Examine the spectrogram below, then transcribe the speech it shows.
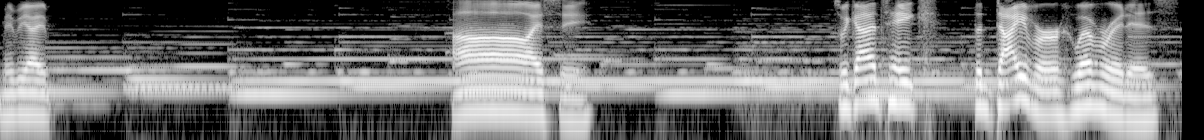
Maybe I... Oh, I see. So we gotta take the diver, whoever it is,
